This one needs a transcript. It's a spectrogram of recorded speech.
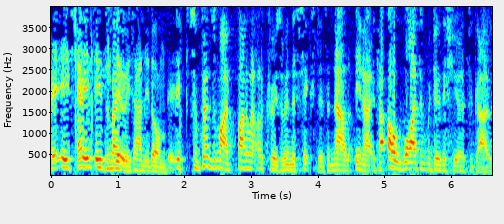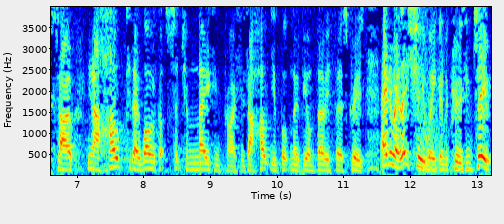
It is, it is amazing. is added on. It- some friends of mine finally went on a cruise. In the 60s, and now you know it's like, oh, why didn't we do this years ago? So you know, I hope today, while we've got such amazing prices, I hope you book maybe your very first cruise. Anyway, let's see where you're going to be cruising to.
